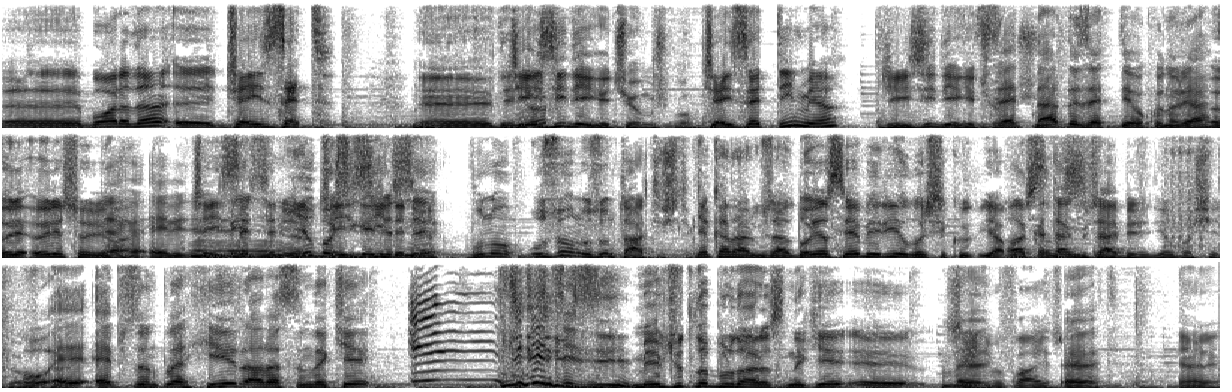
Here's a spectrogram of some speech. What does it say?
Ee, bu arada e, JZ e, deniyor. Jay-Z diye geçiyormuş bu. JZ değil mi ya? Jay-Z diye geçiyormuş. Z nerede Z diye okunur ya? Öyle öyle söylüyorlar. JZ deniyor. Yılbaşı Jay-Z gecesi deniyor. bunu uzun uzun tartıştık. Ne kadar güzel. Doyasıya bir yılbaşı yapmışsınız. Hakikaten güzel bir yılbaşıydı o. O e, Absent'la Here arasındaki Mevcutla burada arasındaki e, şey Evet. gibi Fahir. Evet. Yani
